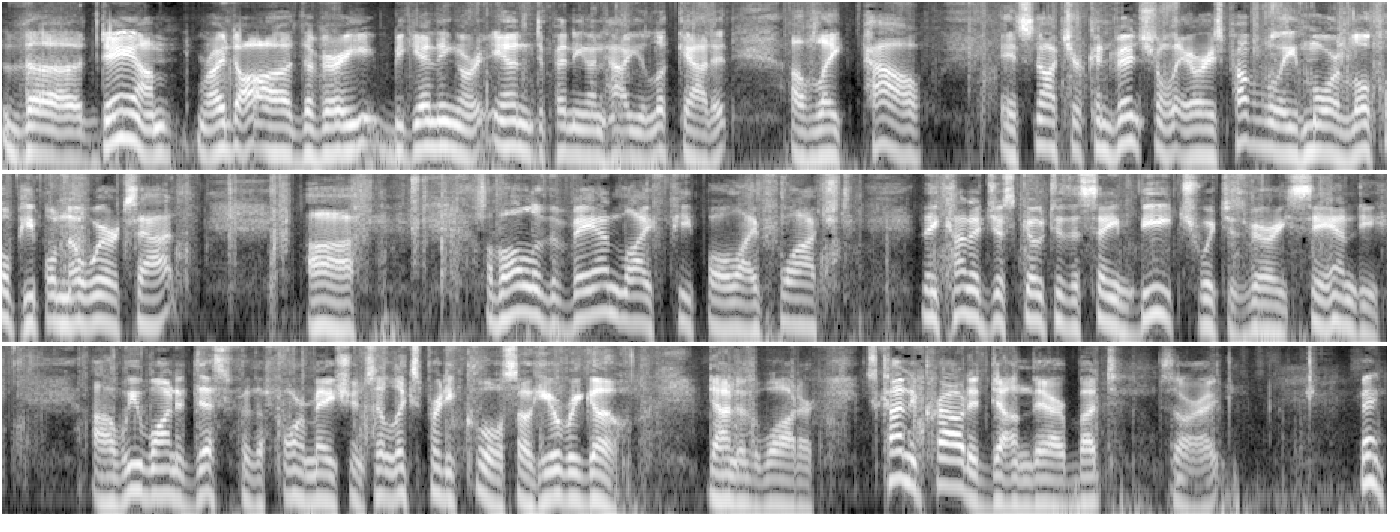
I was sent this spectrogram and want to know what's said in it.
the dam, right uh, the very beginning or end, depending on how you look at it, of Lake Powell. It's not your conventional area. It's probably more local people know where it's at. Uh, of all of the van life people I've watched, they kind of just go to the same beach, which is very sandy. Uh, we wanted this for the formation, so it looks pretty cool. So here we go down to the water. It's kind of crowded down there, but it's all right. Ben,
